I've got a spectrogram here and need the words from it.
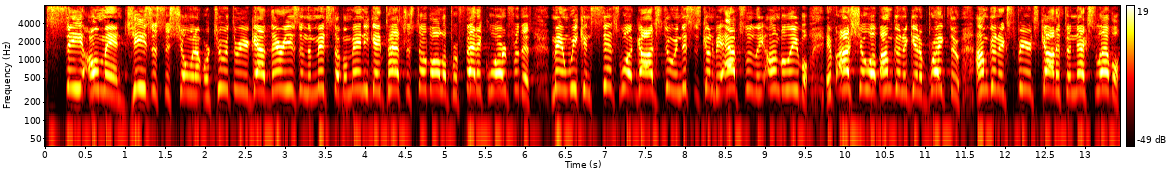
see, oh man, Jesus is showing up where two or three are gathered? There he is in the midst of them. Man, he gave Pastor Stovall a prophetic word for this. Man, we can sense what God's doing. This is going to be absolutely unbelievable. If I show up, I'm going to get a breakthrough. I'm going to experience God at the next level.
